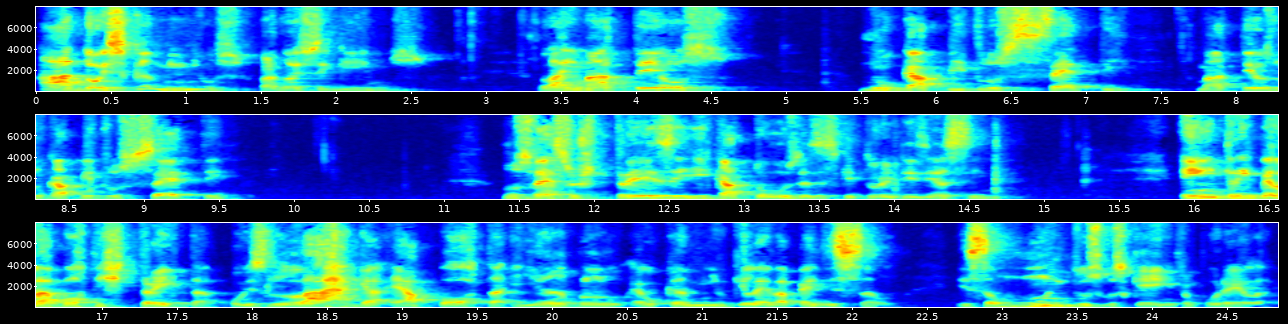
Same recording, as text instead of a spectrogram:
há dois caminhos para nós seguirmos. Lá em Mateus, no capítulo 7, Mateus no capítulo 7, nos versos 13 e 14, as escrituras dizem assim: Entrem pela porta estreita, pois larga é a porta e amplo é o caminho que leva à perdição. E são muitos os que entram por ela.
